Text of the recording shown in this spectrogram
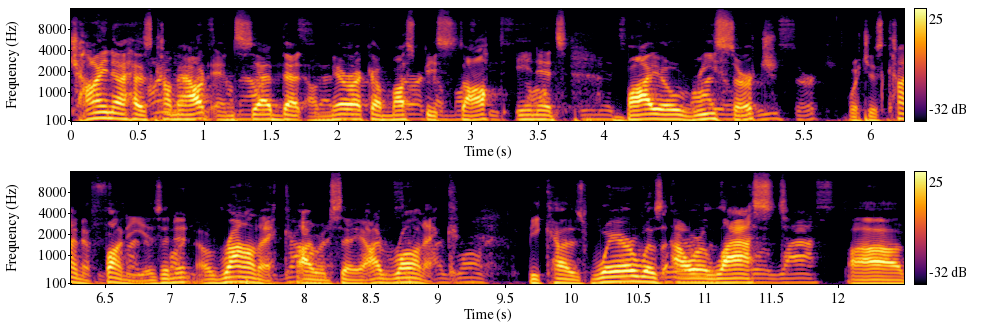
China has come out and said that America must be stopped in its bio research, which is kind of funny, isn't it? Ironic, I would say, ironic because where was our last, uh,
